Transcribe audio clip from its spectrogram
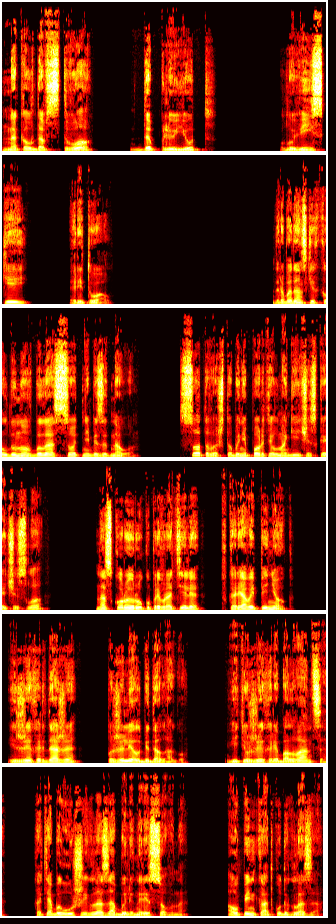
на колдовство, да плюют. Лувийский ритуал. Драбаданских колдунов была сотня без одного. Сотого, чтобы не портил магическое число, на скорую руку превратили в корявый пенек, и жихарь даже пожалел бедолагу. Ведь у жихаря-болванца хотя бы уши и глаза были нарисованы, а у пенька откуда глаза?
